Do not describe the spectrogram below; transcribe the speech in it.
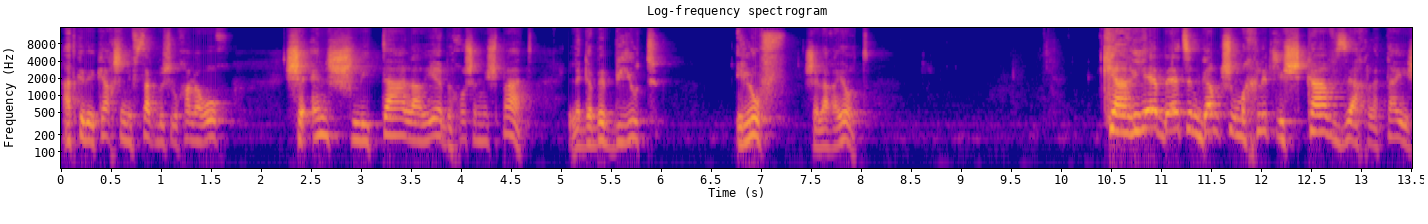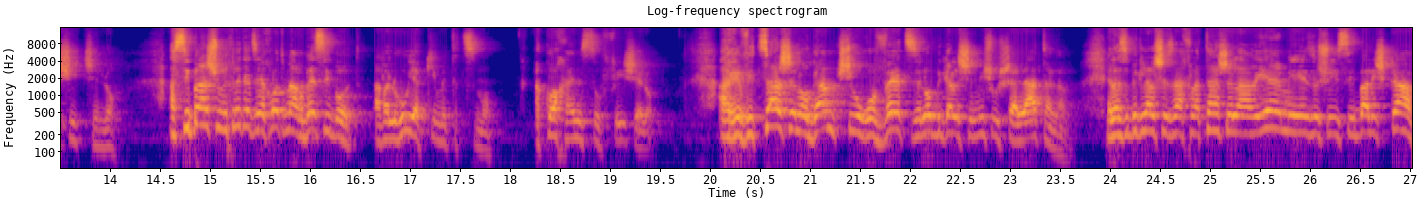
עד כדי כך שנפסק בשולחן ערוך שאין שליטה על אריה בחושן משפט לגבי ביות, אילוף של אריות. כי אריה בעצם גם כשהוא מחליט לשכב זה החלטה אישית שלו. הסיבה שהוא החליט את זה יכול להיות מהרבה סיבות, אבל הוא יקים את עצמו. הכוח האינסופי שלו. הרביצה שלו גם כשהוא רובץ זה לא בגלל שמישהו שלט עליו, אלא זה בגלל שזו החלטה של האריה מאיזושהי סיבה לשכב.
